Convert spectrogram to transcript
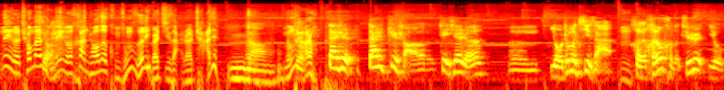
那个长白草那个汉朝的孔从子里边记载着，查去嗯啊，能查着，但是但是至少这些人，嗯，有这么记载，嗯。很很有可能，其实有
